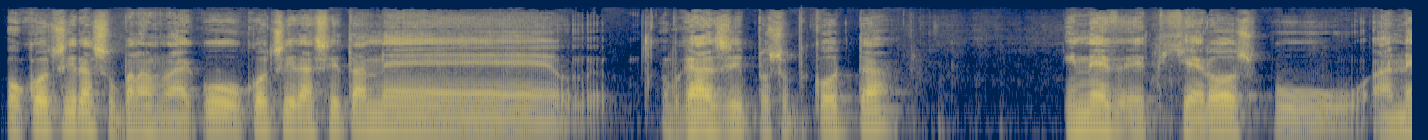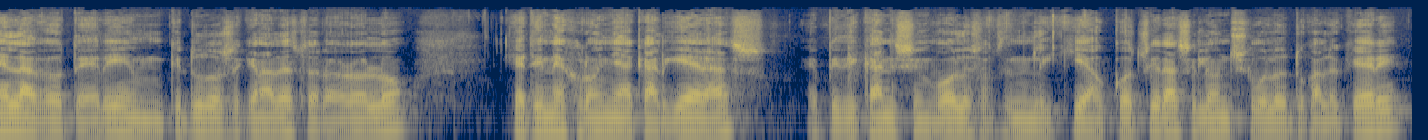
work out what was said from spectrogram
Ο κότσιρας του Παναθηναϊκού, ο κότσιρας ήταν. βγάζει προσωπικότητα. Είναι τυχερός που ανέλαβε ο Τερήμ και του έδωσε και ένα δεύτερο ρόλο, γιατί είναι χρονιά καριέρας. Επειδή κάνει συμβόλαιο σε αυτήν την ηλικία ο Κότσιρας, δηλώνει συμβόλαιο του καλοκαίρι.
